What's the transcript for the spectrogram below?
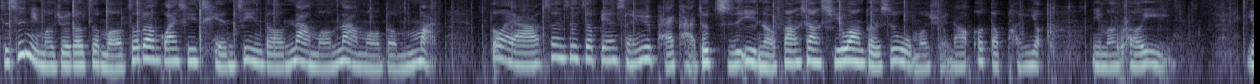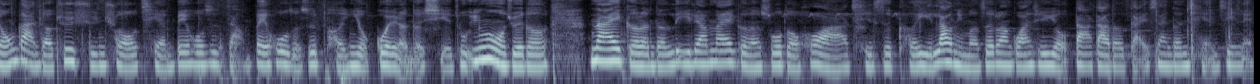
只是你们觉得怎么这段关系前进的那么那么的慢？对啊，甚至这边神谕牌卡就指引了方向，希望的是我们选到二的朋友，你们可以勇敢的去寻求前辈或是长辈或者是朋友贵人的协助，因为我觉得那一个人的力量，那一个人说的话，其实可以让你们这段关系有大大的改善跟前进诶。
